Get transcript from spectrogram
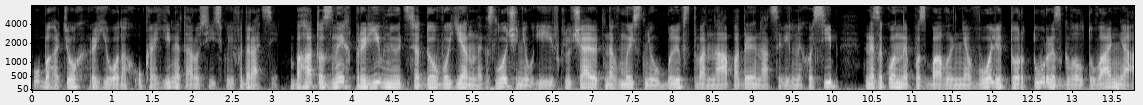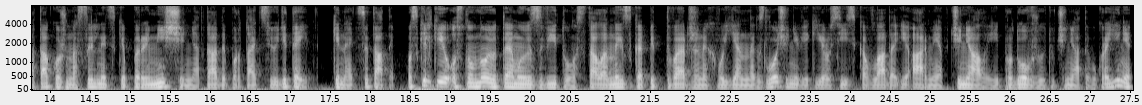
у багатьох регіонах України та Російської Федерації. Багато з них прирівнюються до воєнних злочинів і включають навмисні убивства, напади на цивільних осіб, незаконне позбавлення волі, тортури, зґвалтування, а також насильницьке переміщення та депортацію дітей. Кінець цитати, оскільки основною темою звіту стала низка підтверджених воєнних злочинів, які російська влада і армія вчиняли і продовжують учиняти в Україні.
